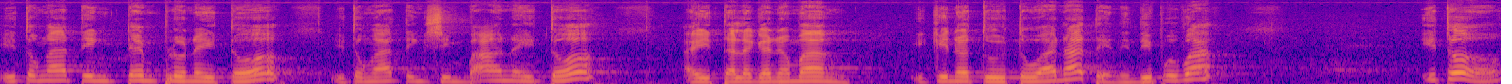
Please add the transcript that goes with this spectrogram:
Itong ating templo na ito, itong ating simbahan na ito, ay talaga namang ikinatutuwa natin. Hindi po ba? Ito,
